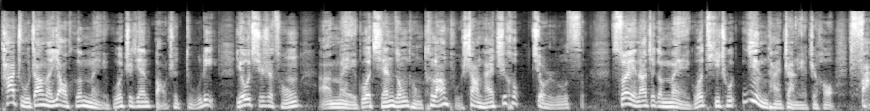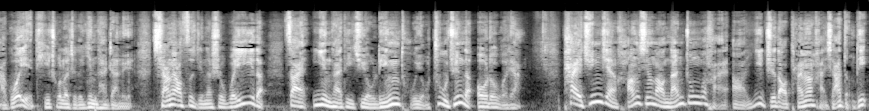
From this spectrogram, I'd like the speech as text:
他主张呢要和美国之间保持独立，尤其是从啊美国前总统特朗普上台之后就是如此。所以呢，这个美国提出印太战略之后，法国也提出了这个印太战略，强调自己呢是唯一的在印太地区有领土、有驻军的欧洲国家。派军舰航行到南中国海啊，一直到台湾海峡等地。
